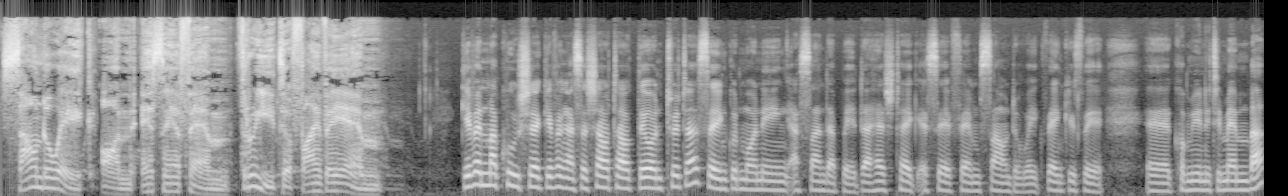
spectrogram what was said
Sound Awake on SAFM 3 to 5 a.m. Given Makusha giving us a shout out there on Twitter saying good morning Asanda Beta hashtag SAFM Sound Awake. Thank you, the uh, community member.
